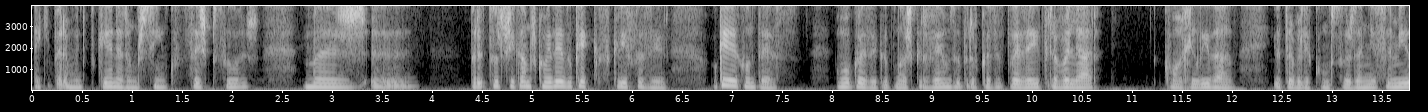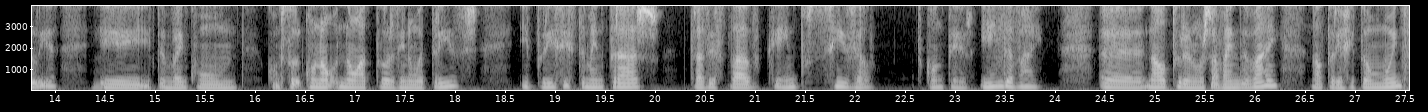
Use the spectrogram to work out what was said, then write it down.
A equipa era muito pequena, éramos cinco, seis pessoas, mas uh, para todos ficámos com a ideia do que é que se queria fazer. O que é que acontece? Uma coisa é que nós escrevemos, outra coisa depois é ir trabalhar com a realidade. Eu trabalhei com pessoas da minha família hum. e, e, também com, com, pessoas, com não, não atores e não atrizes, e por isso isso também traz, traz esse lado que é impossível de conter. E ainda bem, Uh, na altura não achava ainda bem, na altura irritou-me muito,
